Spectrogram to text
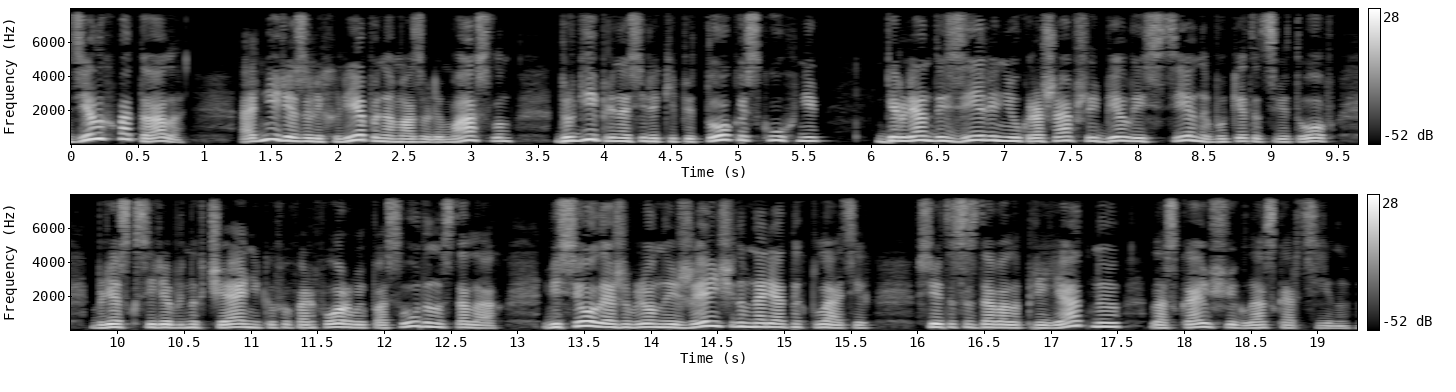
Дела хватало. Одни резали хлеб и намазывали маслом, другие приносили кипяток из кухни — Гирлянды зелени, украшавшие белые стены, букеты цветов, блеск серебряных чайников и фарфоровой посуды на столах, веселые оживленные женщины в нарядных платьях — все это создавало приятную, ласкающую глаз картину.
